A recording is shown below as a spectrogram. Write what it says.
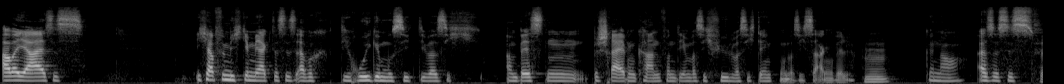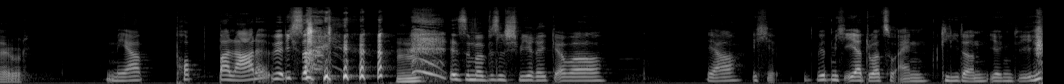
aber ja, es ist, ich habe für mich gemerkt, das ist einfach die ruhige Musik, die was ich am besten beschreiben kann von dem, was ich fühle, was ich denke und was ich sagen will. Hm. Genau. Also es ist mehr Pop-Ballade, würde ich sagen. Mhm. Ist immer ein bisschen schwierig, aber ja, ich würde mich eher dort so eingliedern irgendwie.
